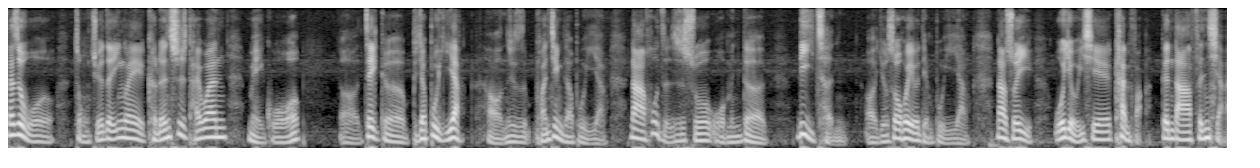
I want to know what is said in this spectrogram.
但是我总觉得，因为可能是台湾、美国，呃，这个比较不一样，好，就是环境比较不一样。那或者是说，我们的历程，哦，有时候会有点不一样。那所以我有一些看法跟大家分享，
